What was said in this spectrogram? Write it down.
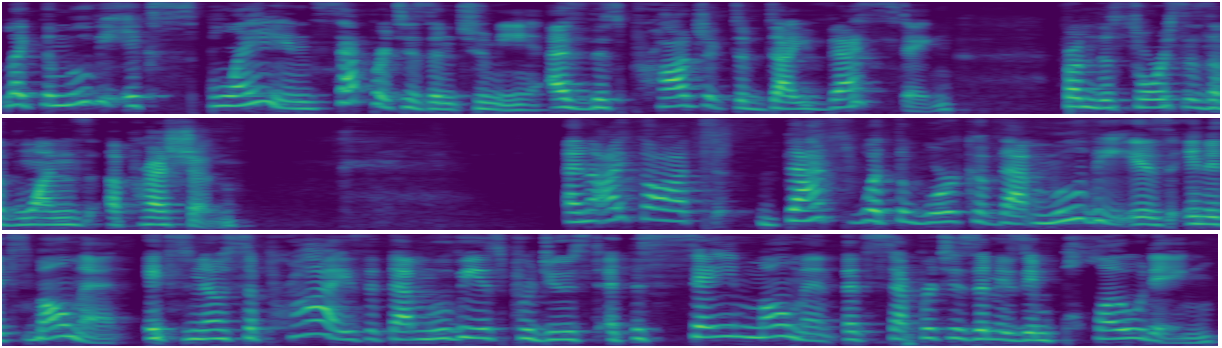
Like the movie explained separatism to me as this project of divesting from the sources of one's oppression. And I thought that's what the work of that movie is in its moment. It's no surprise that that movie is produced at the same moment that separatism is imploding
